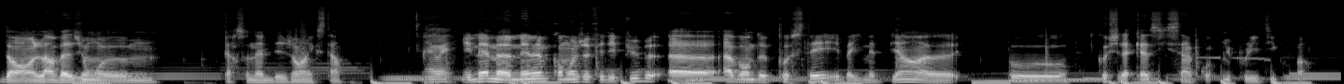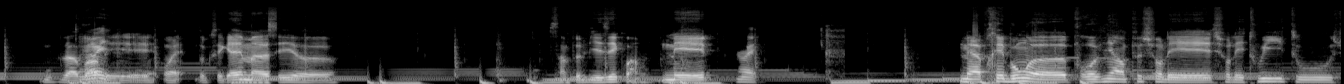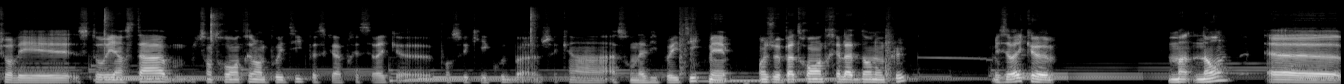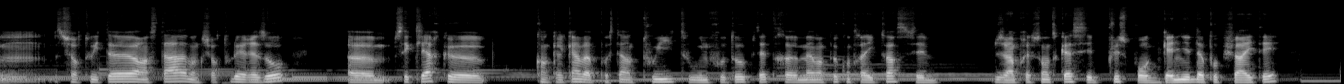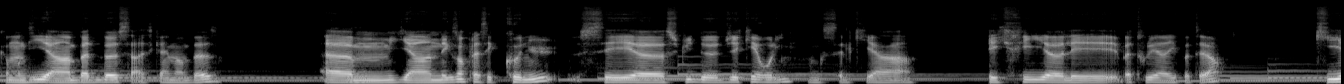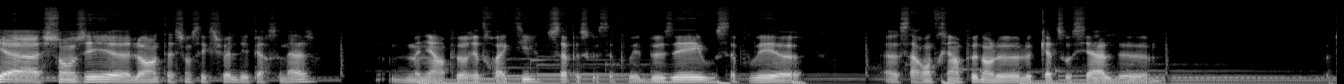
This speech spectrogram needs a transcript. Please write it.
dans l'invasion euh, personnelle des gens, etc. Ah et même, euh, même quand moi je fais des pubs, euh, avant de poster, et eh ben, ils mettent bien euh, au cocher la case si c'est un contenu politique ou pas. va avoir des... Ouais, donc c'est quand même assez. C'est un peu biaisé quoi. Mais. Ouais. Mais après, bon, euh, pour revenir un peu sur les, sur les tweets ou sur les stories Insta, sans trop rentrer dans le politique, parce qu'après, c'est vrai que pour ceux qui écoutent, bah, chacun a, son avis politique, mais moi, je veux pas trop rentrer là-dedans non plus. Mais c'est vrai que maintenant, euh, sur Twitter, Insta, donc sur tous les réseaux, euh, c'est clair que quand quelqu'un va poster un tweet ou une photo, peut-être même un peu contradictoire, c'est j'ai l'impression en tout cas c'est plus pour gagner de la popularité. Comme on dit, un bad buzz, ça reste quand même un buzz. Euh, il y a un exemple assez connu, c'est euh, celui de J.K. Rowling, donc celle qui a écrit euh, les, bah, tous les Harry Potter, qui a changé l'orientation sexuelle des personnages de manière un peu rétroactive, tout ça parce que ça pouvait buzzer ou ça pouvait, ça rentrait un peu dans le, le cadre social de,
